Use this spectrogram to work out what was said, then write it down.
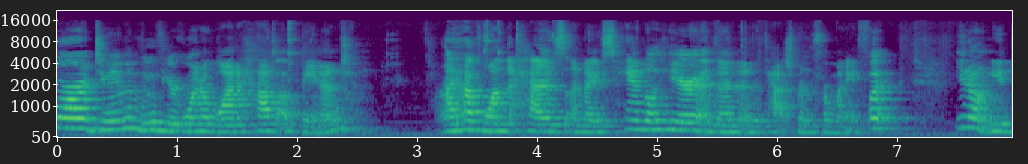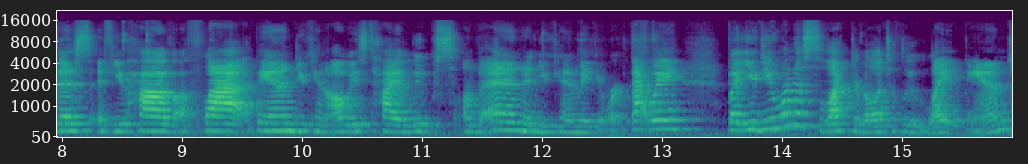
For doing the move, you're going to want to have a band. I have one that has a nice handle here and then an attachment for my foot. You don't need this. If you have a flat band, you can always tie loops on the end and you can make it work that way. But you do want to select a relatively light band,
